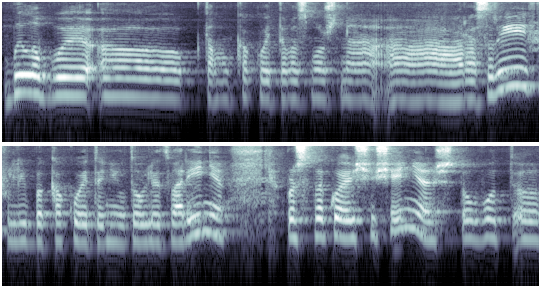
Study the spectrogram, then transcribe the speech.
было бы э, там какой-то, возможно, э, разрыв, либо какое-то неудовлетворение. Просто такое ощущение, что вот э,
